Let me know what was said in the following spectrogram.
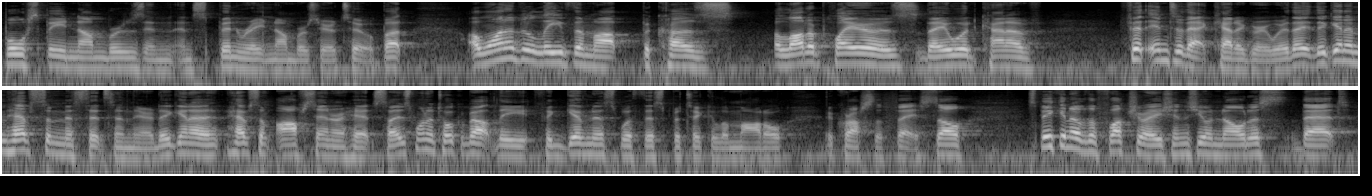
ball speed numbers and, and spin rate numbers here too. But I wanted to leave them up because a lot of players, they would kind of fit into that category where they, they're going to have some mishits in there. They're going to have some off-center hits. So I just want to talk about the forgiveness with this particular model across the face. So speaking of the fluctuations, you'll notice that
